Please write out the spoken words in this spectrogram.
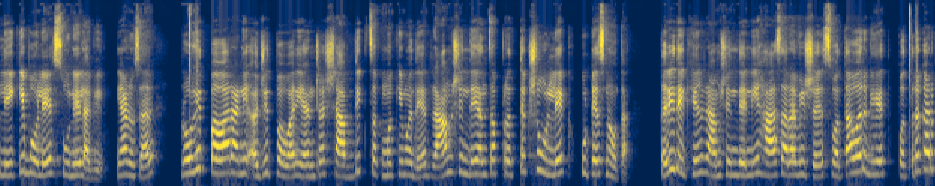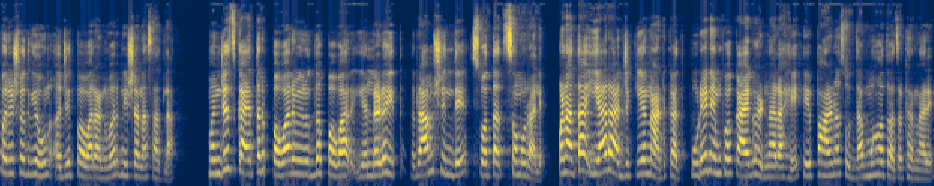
लेकी बोले सुने लागे. यानुसार रोहित पवार आणि अजित पवार यांच्या शाब्दिक चकमकीमध्ये राम शिंदे यांचा प्रत्यक्ष उल्लेख कुठेच नव्हता. तरी देखील राम शिंदेंनी हा सारा विषय स्वतःवर घेत पत्रकार परिषद घेऊन अजित पवारांवर निशाणा साधला. म्हणजेच काय तर पवार विरुद्ध पवार या लढाईत राम शिंदे स्वतःच समोर आले. पण आता या राजकीय नाटकात पुढे नेमकं काय घडणार आहे हे पाहणं सुद्धा महत्वाचं ठरणार आहे.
